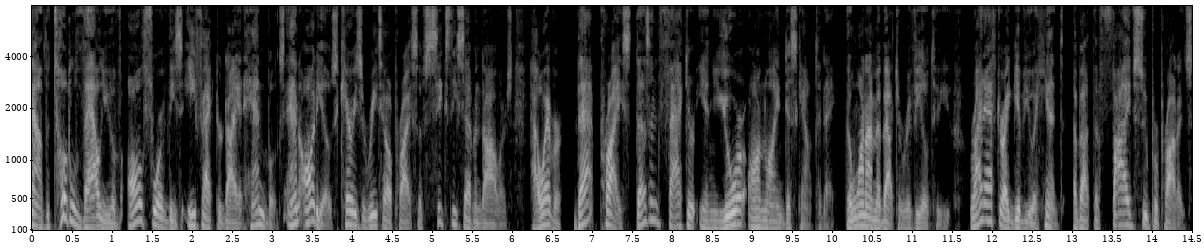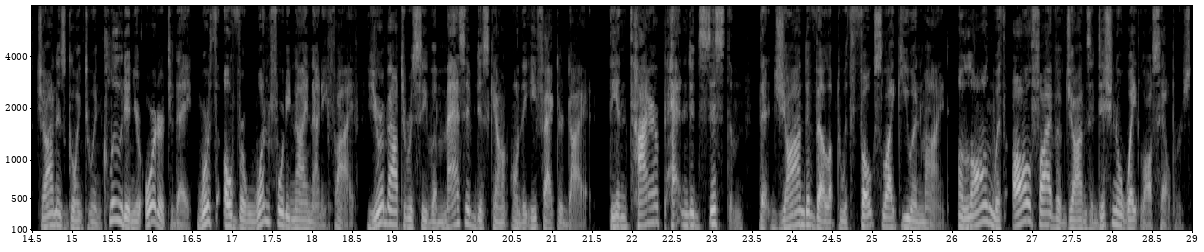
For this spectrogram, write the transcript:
Now, the total value of all four of these E-Factor Diet handbooks and audios carries a retail price of $67. However, that price doesn't factor in your online discount today, the one I'm about to reveal to you. Right after I give you a hint about the five super products John is going to include in your order today, worth over $149.95, you're about to receive a massive discount on the E-Factor Diet the entire patented system that John developed with folks like you in mind, along with all five of John's additional weight loss helpers.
